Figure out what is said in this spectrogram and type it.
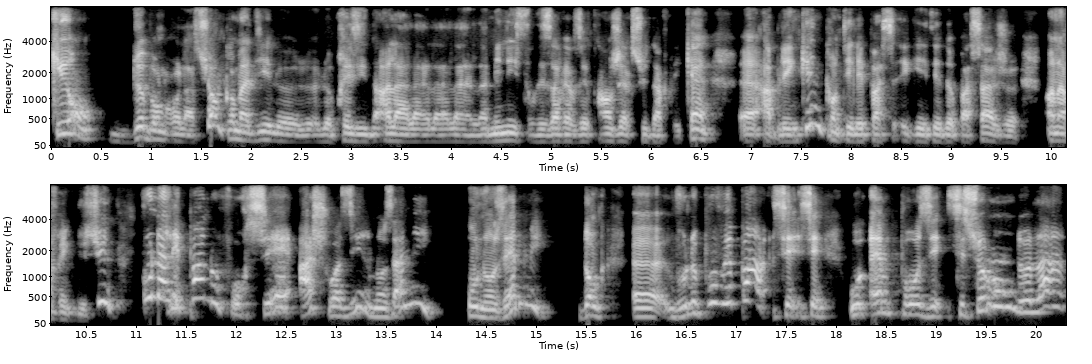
qui ont de bonnes relations, comme a dit le, président, la, ministre des Affaires étrangères sud-africaine euh, à Blinken quand il était de passage en Afrique du Sud. Vous n'allez pas nous forcer à choisir nos amis ou nos ennemis. Donc, euh, vous ne pouvez pas, c'est ou imposer. C'est ce monde-là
